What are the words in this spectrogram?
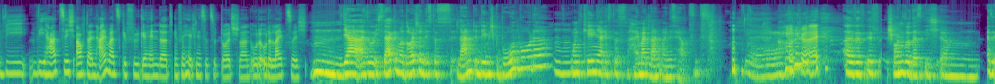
wie, wie hat sich auch dein Heimatsgefühl geändert im Verhältnis zu Deutschland oder, oder Leipzig? Hm, ja, also ich sage immer, Deutschland ist das Land, in dem ich geboren wurde mhm. und Kenia ist das Heimatland meines Herzens. okay. Also es ist schon so, dass ich, ähm, also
